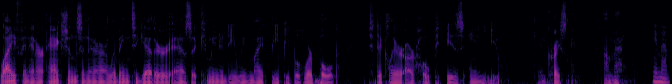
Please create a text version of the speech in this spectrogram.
life and in our actions and in our living together as a community, we might be people who are bold to declare our hope is in you. In Christ's name, amen. Amen.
